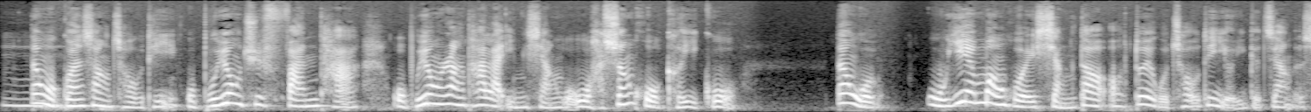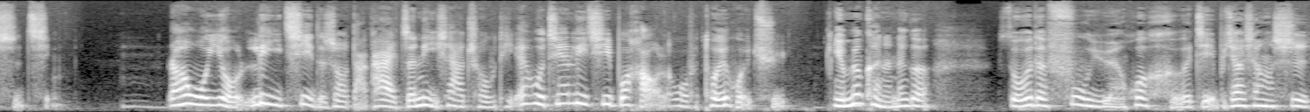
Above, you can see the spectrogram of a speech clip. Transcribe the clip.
嗯，当我关上抽屉，我不用去翻它，我不用让它来影响我，我生活可以过。但我午夜梦回想到，哦，对，我抽屉有一个这样的事情，嗯，然后我有力气的时候打开来整理一下抽屉，哎，我今天力气不好了，我推回去。有没有可能那个所谓的复原或和解，比较像是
